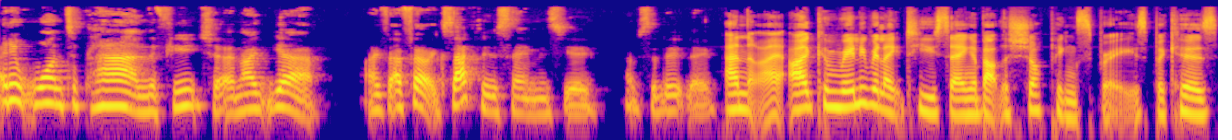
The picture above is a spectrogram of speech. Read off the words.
I didn't want to plan the future. And I, yeah, I, I felt exactly the same as you. Absolutely. And I, I can really relate to you saying about the shopping sprees because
